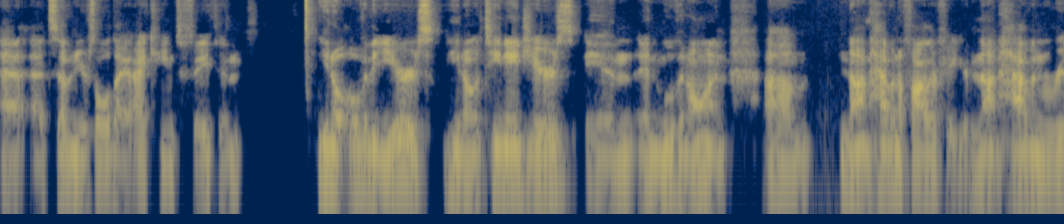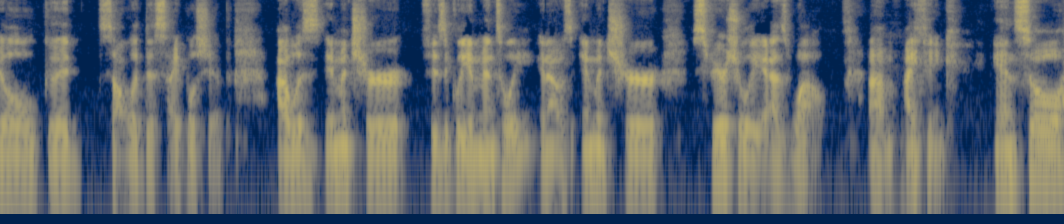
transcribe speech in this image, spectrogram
at, at, seven years old, I, I came to faith, and you know, over the years, you know, teenage years, and and moving on, um, not having a father figure, not having real good solid discipleship. I was immature physically and mentally, and I was immature spiritually as well, um, mm-hmm. I think. And so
